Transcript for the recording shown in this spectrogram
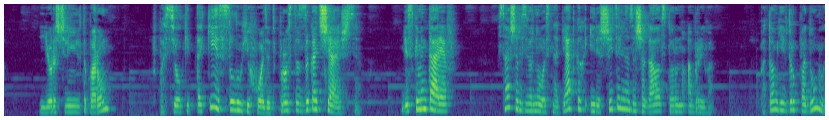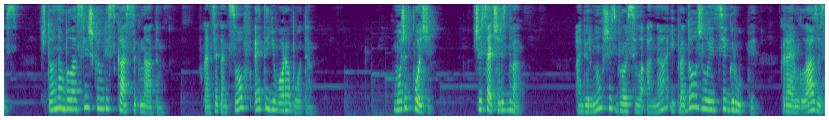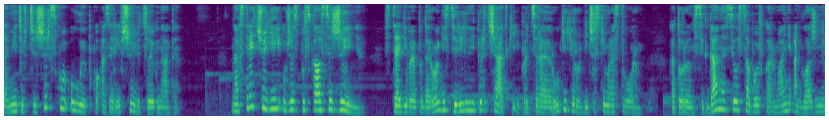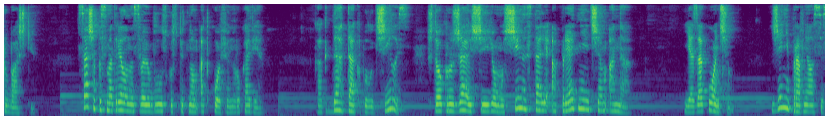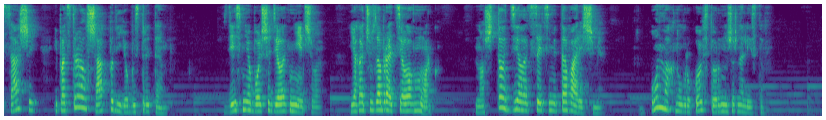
Ее расчленили топором? В поселке такие слухи ходят, просто закачаешься. Без комментариев. Саша развернулась на пятках и решительно зашагала в сторону обрыва. Потом ей вдруг подумалось, что она была слишком риска с Игнатом. В конце концов, это его работа. Может, позже. Часа через два. Обернувшись, бросила она и продолжила идти к группе, краем глаза заметив чеширскую улыбку, озарившую лицо Игната. Навстречу ей уже спускался Женя, стягивая по дороге стерильные перчатки и протирая руки хирургическим раствором, который он всегда носил с собой в кармане отглаженной рубашки. Саша посмотрела на свою блузку с пятном от кофе на рукаве. Когда так получилось, что окружающие ее мужчины стали опрятнее, чем она – я закончил. Женя поравнялся с Сашей и подстроил шаг под ее быстрый темп. Здесь мне больше делать нечего. Я хочу забрать тело в морг. Но что делать с этими товарищами? Он махнул рукой в сторону журналистов.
